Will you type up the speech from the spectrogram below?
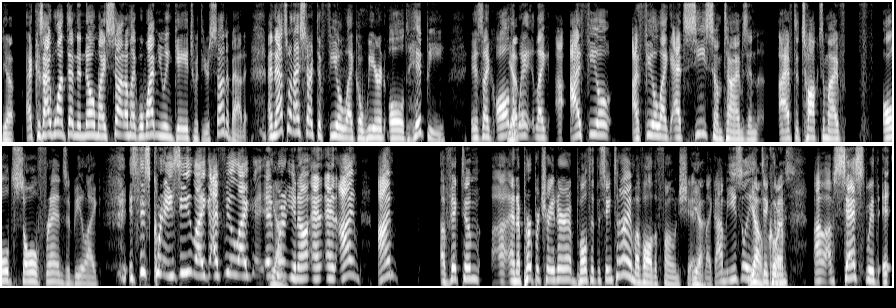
Yep. Uh, because I want them to know my son. I'm like, well, why don't you engage with your son about it? And that's when I start to feel like a weird old hippie. Is like all Yep. the way. Like I- I feel, I feel like at sea sometimes, and I have to talk to my old soul friends and be like, "Is this crazy?" Like I feel like and Yeah. we're, you know, and and I'm I'm a victim uh, and a perpetrator both at the same time of all the phone shit. Yeah. Like I'm easily Yeah, addicted. I'm. I'm obsessed with it.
